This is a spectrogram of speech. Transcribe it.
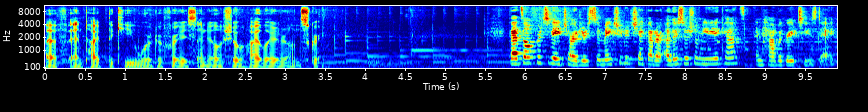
F and type the keyword or phrase and it'll show highlighted on the screen. That's all for today, Chargers, so make sure to check out our other social media accounts and have a great Tuesday.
